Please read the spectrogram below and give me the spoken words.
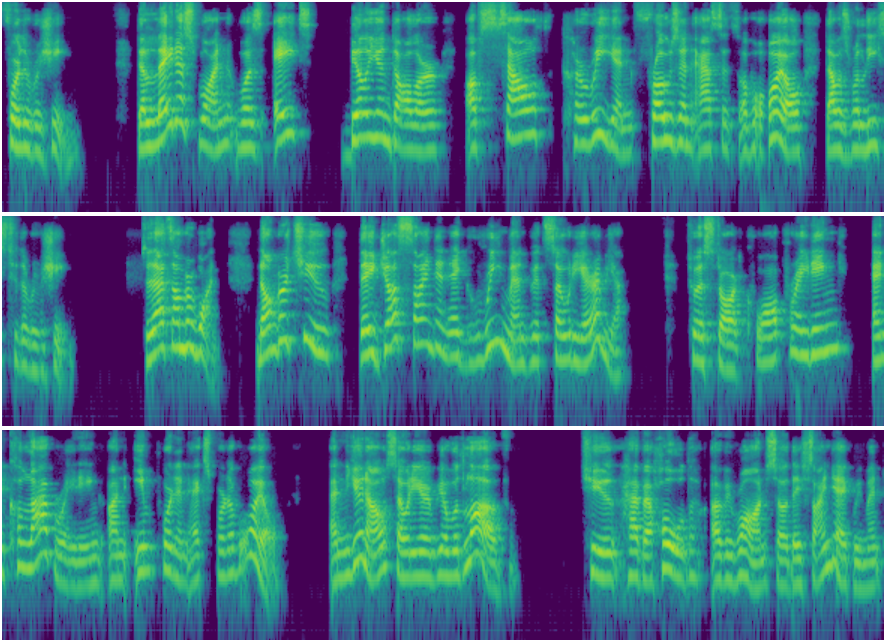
for the regime. The latest one was $8 billion of South Korean frozen assets of oil that was released to the regime. So that's number one. Number two, they just signed an agreement with Saudi Arabia to start cooperating and collaborating on import and export of oil. And, you know, Saudi Arabia would love to have a hold of Iran. So they signed the agreement.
